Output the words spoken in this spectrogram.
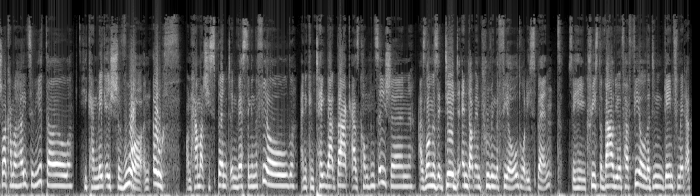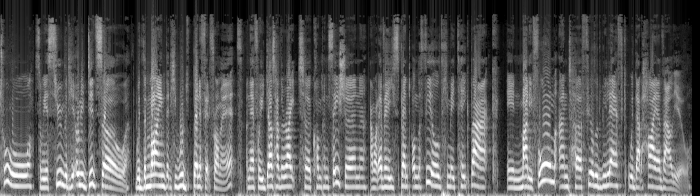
can make a shavua, an oath, on how much he spent investing in the field, and he can take that back as compensation, as long as it did end up improving the field, what he spent. So he increased the value of her field that didn't gain from it at all, so we assume that he only did so with the mind that he would benefit from it, and therefore he does have the right to compensation, and whatever he spent on the field he may take back in money form, and her field would be left with that higher value.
